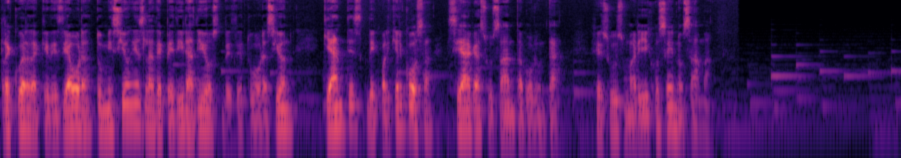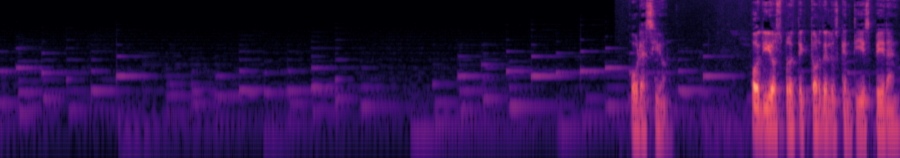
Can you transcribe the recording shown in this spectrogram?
Recuerda que desde ahora tu misión es la de pedir a Dios desde tu oración que antes de cualquier cosa se haga su santa voluntad. Jesús, María y José nos ama. Oración. Oh Dios protector de los que en ti esperan,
